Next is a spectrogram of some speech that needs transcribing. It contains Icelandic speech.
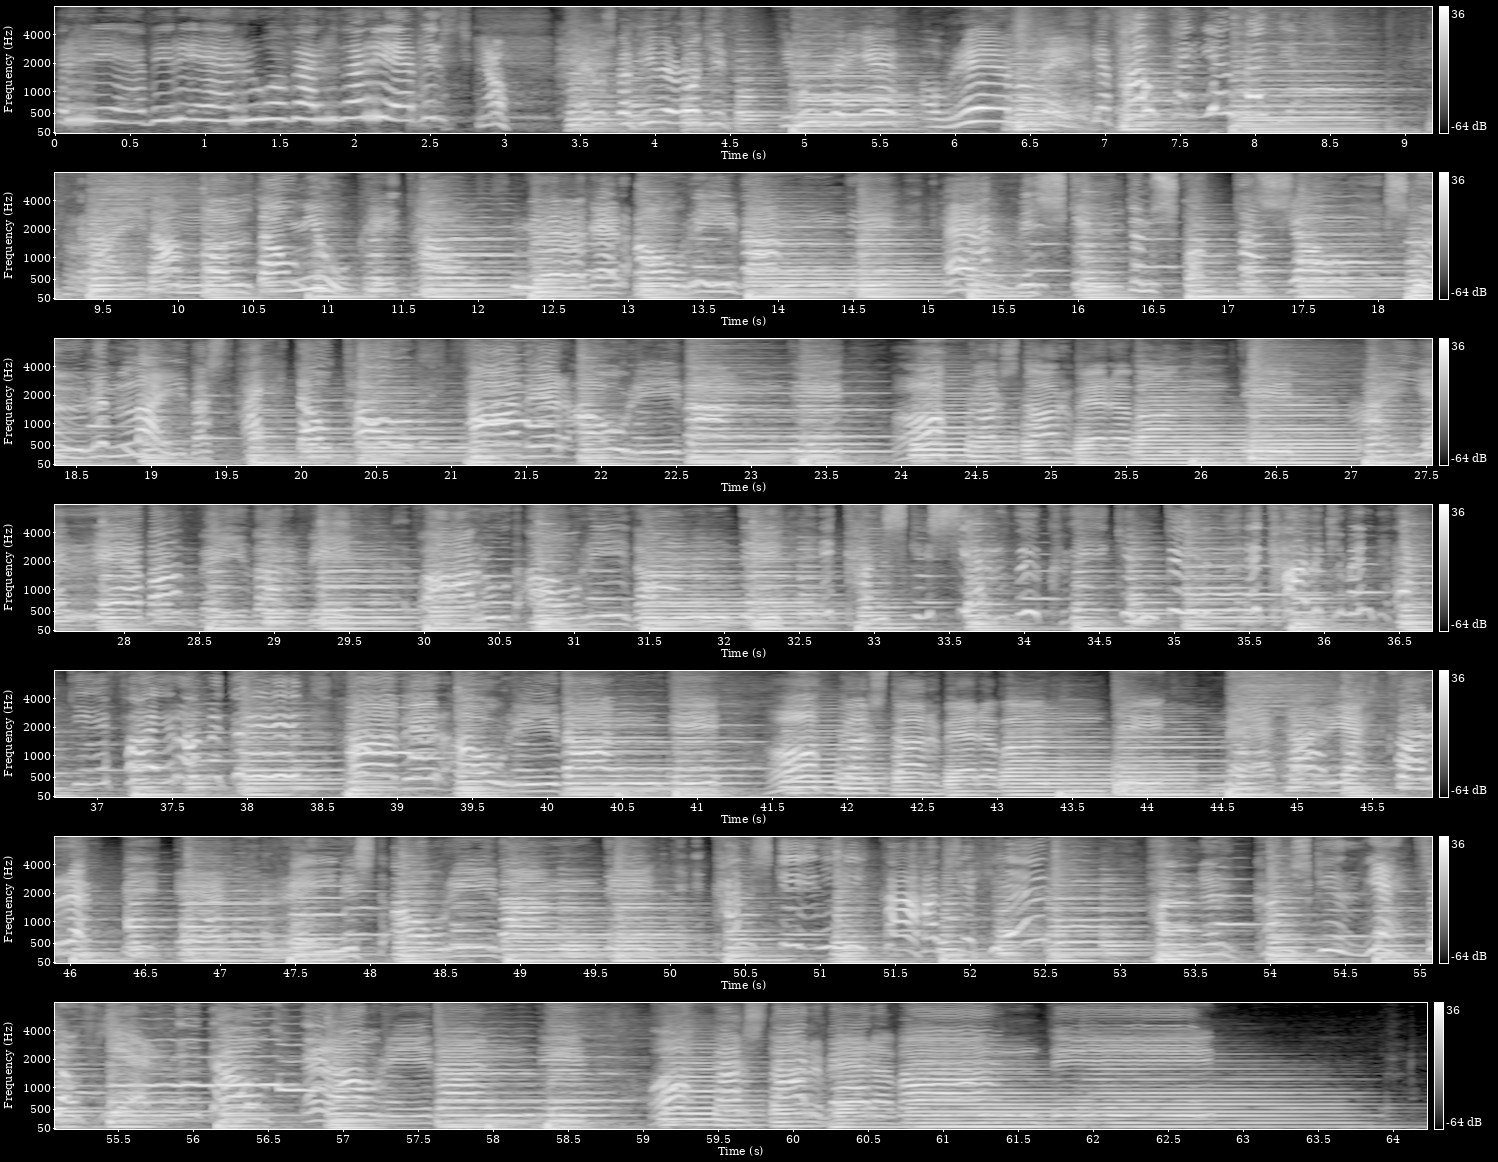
Refir eru og verða refir. Já, en nú skal því vera lokið, því nú fer ég á rem og veiða. Já, þá fer ég með þér. Þræða mold á mjúkri tá, mjög er áríðandi. Ef við skildum skotta sjá, skulum læðast hægt á tá. Það er áríðandi, okkar starf er vandi. Æ, er refa veiðar við, Kanski sérðu kvikindið, karlminn ekki færan grið. Það er áríðandi, okkar starf er vandi. Með það rétt hvað reppi er, reynist áríðandi. Kanski líka hann sé hér. Hann er kannski rétt hjá þér. Gátt er áríðandi, okkar starf er vandi.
